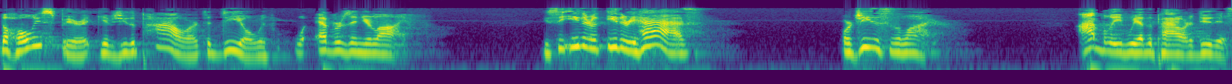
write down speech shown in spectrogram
the Holy Spirit gives you the power to deal with whatever's in your life. You see, either, either He has, or Jesus is a liar. I believe we have the power to do this.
